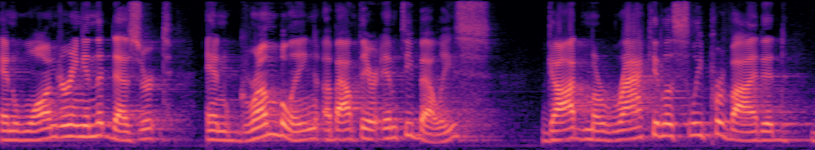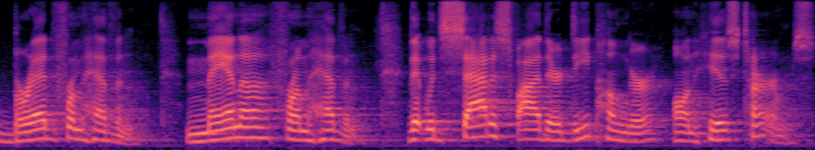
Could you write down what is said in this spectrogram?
and wandering in the desert and grumbling about their empty bellies, God miraculously provided bread from heaven, manna from heaven, that would satisfy their deep hunger on his terms.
